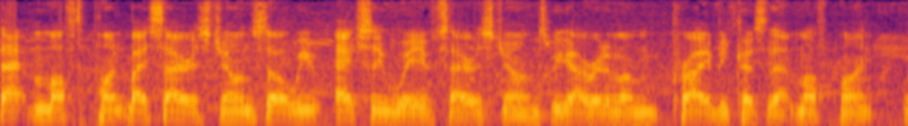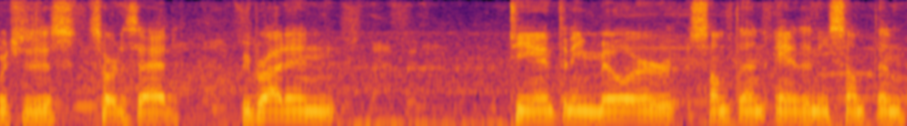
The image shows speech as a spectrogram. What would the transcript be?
that muffed punt by Cyrus Jones, though, we actually waived Cyrus Jones. We got rid of him probably because of that muff punt, which is just sort of sad. We brought in D'Anthony Miller something, Anthony something,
